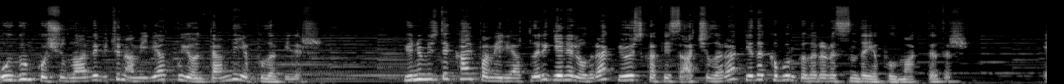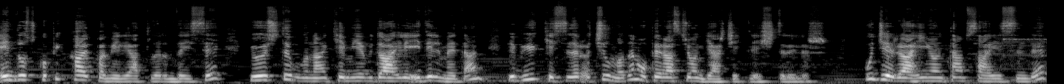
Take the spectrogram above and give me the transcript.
uygun koşullarda bütün ameliyat bu yöntemle yapılabilir. Günümüzde kalp ameliyatları genel olarak göğüs kafesi açılarak ya da kaburgalar arasında yapılmaktadır. Endoskopik kalp ameliyatlarında ise göğüste bulunan kemiğe müdahale edilmeden ve büyük kesiler açılmadan operasyon gerçekleştirilir. Bu cerrahi yöntem sayesinde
